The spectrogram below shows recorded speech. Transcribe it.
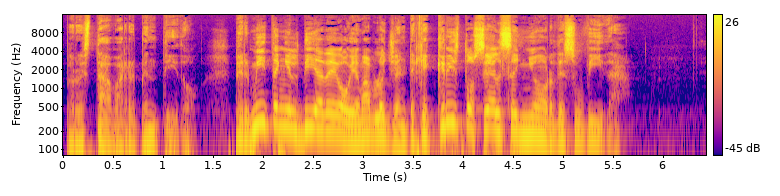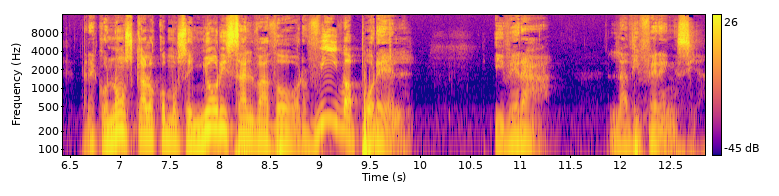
pero estaba arrepentido. Permiten el día de hoy, amable oyente, que Cristo sea el Señor de su vida. Reconózcalo como Señor y Salvador, viva por Él y verá la diferencia.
